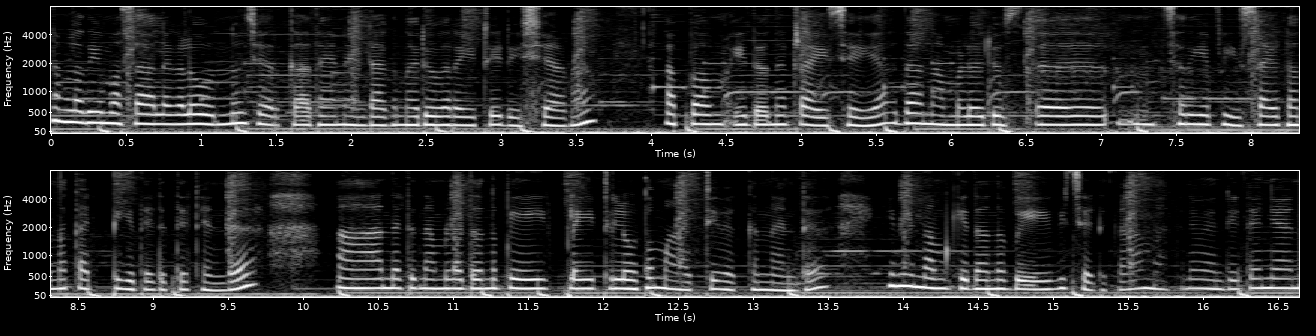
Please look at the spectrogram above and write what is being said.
നമ്മളധികം മസാലകളോ ഒന്നും ചേർക്കാതെ തന്നെ ഉണ്ടാക്കുന്ന ഒരു വെറൈറ്റി ഡിഷാണ് അപ്പം ഇതൊന്ന് ട്രൈ ചെയ്യുക ഇതാ നമ്മളൊരു ചെറിയ പീസായിട്ടൊന്ന് കട്ട് ചെയ്തെടുത്തിട്ടുണ്ട്. എന്നിട്ട് നമ്മളതൊന്ന് പേ പ്ലേറ്റിലോട്ട് മാറ്റി വെക്കുന്നുണ്ട്. ഇനി നമുക്കിതൊന്ന് വേവിച്ചെടുക്കണം. അതിന് വേണ്ടിയിട്ട് ഞാൻ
